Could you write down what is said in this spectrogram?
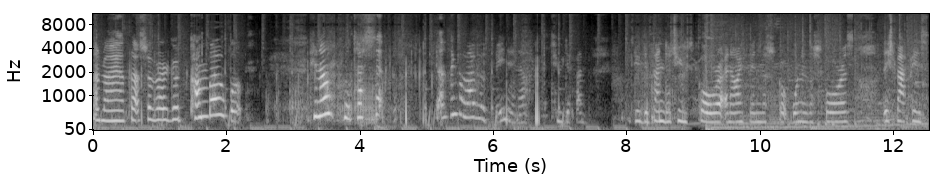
I don't know if that's a very good combo, but you know, we'll test it. I don't think I've ever been in a two defend two defender, two scorer, and I've been the one of the scorers. This map is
